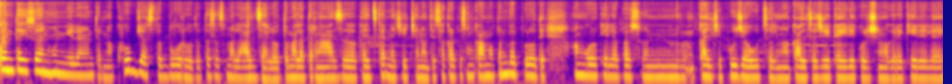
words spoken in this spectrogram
कोणताही सण होऊन गेल्यानंतर ना खूप जास्त बोर होतं. तसंच मला आज झालं होतं. मला तर ना आज काहीच करण्याची इच्छा नव्हती. सकाळपासून कामं पण भरपूर होते. आंघोळ केल्यापासून कालची पूजा उचलणं कालचं जे काही डेकोरेशन वगैरे केलेलं आहे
